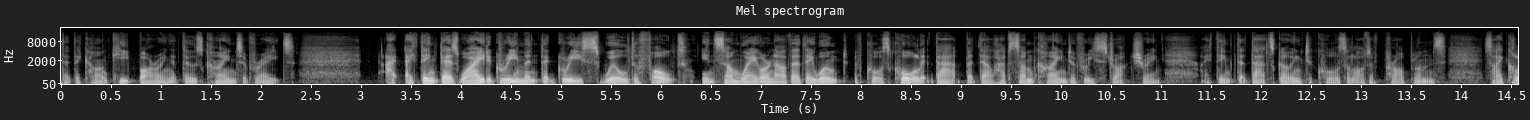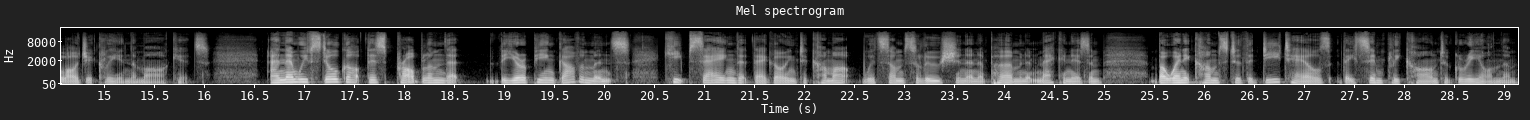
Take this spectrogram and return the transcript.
that they can't keep borrowing at those kinds of rates. I, I think there's wide agreement that Greece will default in some way or another. They won't, of course, call it that, but they'll have some kind of restructuring. I think that that's going to cause a lot of problems psychologically in the markets. And then we've still got this problem that the European governments keep saying that they're going to come up with some solution and a permanent mechanism, but when it comes to the details, they simply can't agree on them.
